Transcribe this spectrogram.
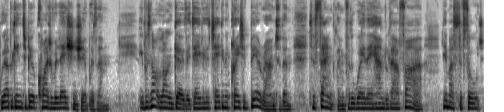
We are beginning to build quite a relationship with them. It was not long ago that David had taken a crate of beer round to them to thank them for the way they handled our fire. They must have thought,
